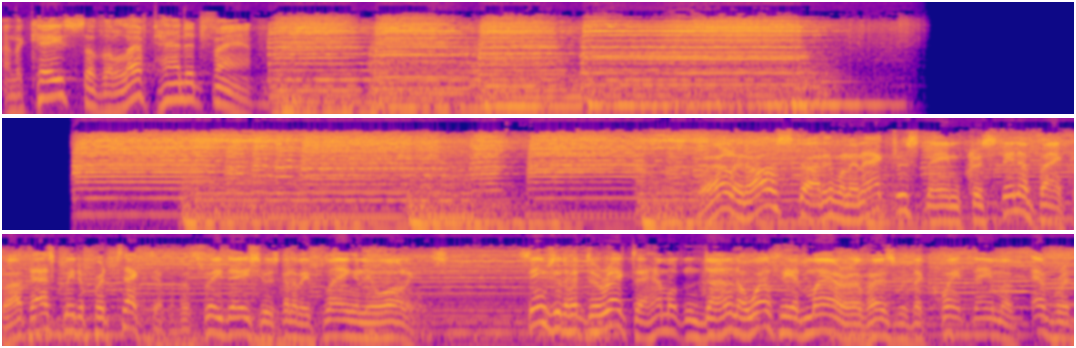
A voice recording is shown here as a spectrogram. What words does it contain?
and the case of the left handed fan. All started when an actress named Christina Bancroft asked me to protect her for the three days she was going to be playing in New Orleans. Seems that her director, Hamilton Dunn, and a wealthy admirer of hers with the quaint name of Everett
